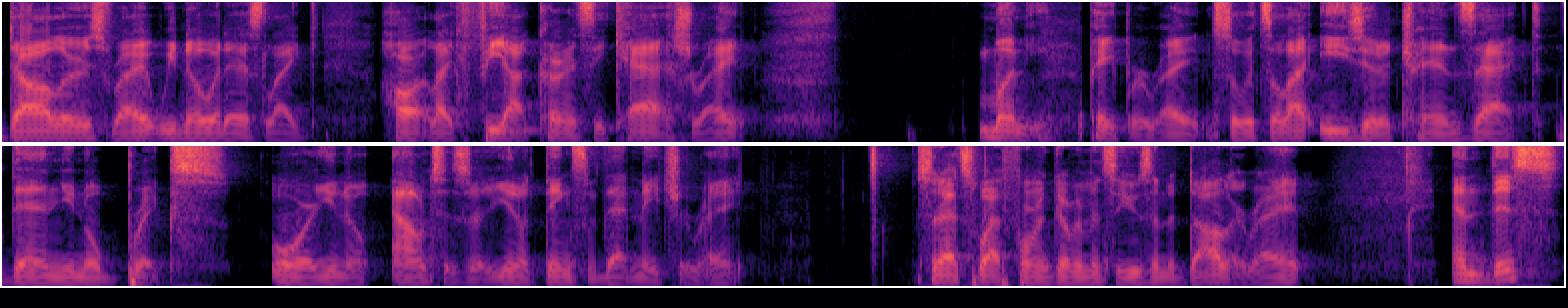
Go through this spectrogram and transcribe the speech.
Dollars, right? We know it as like hard, like fiat currency cash, right? Money, paper, right? So it's a lot easier to transact than, you know, bricks or, you know, ounces or, you know, things of that nature, right? So that's why foreign governments are using the dollar, right? And this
